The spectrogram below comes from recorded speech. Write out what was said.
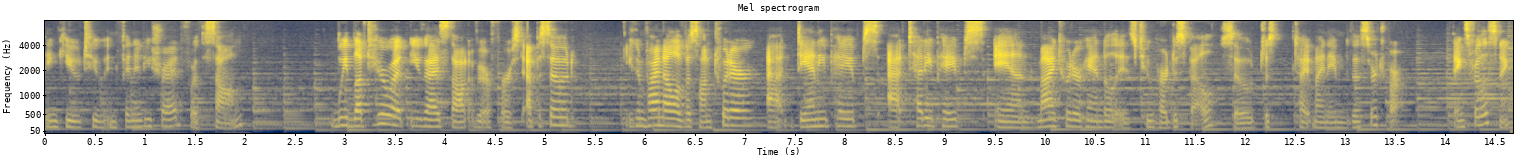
Thank you to Infinity Shred for the song. We'd love to hear what you guys thought of our first episode. You can find all of us on Twitter at Danny Papes, at Teddy Papes, and my Twitter handle is too hard to spell, so just type my name into the search bar. Thanks for listening.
